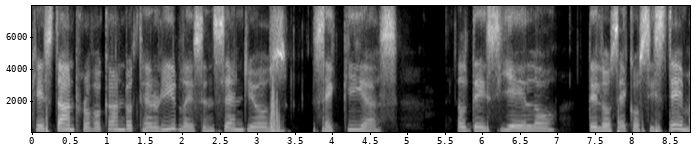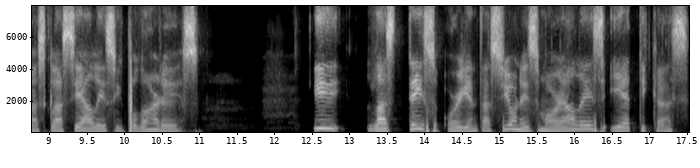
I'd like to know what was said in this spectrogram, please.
que están provocando terribles incendios, sequías, el deshielo de los ecosistemas glaciales y polares y las desorientaciones morales y éticas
